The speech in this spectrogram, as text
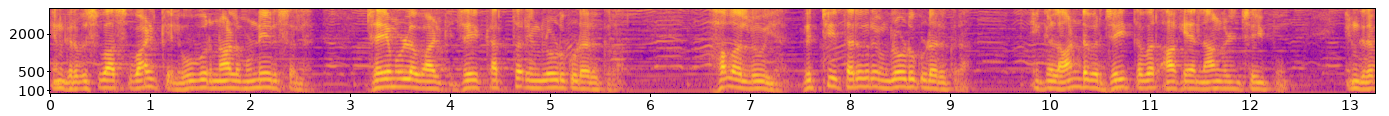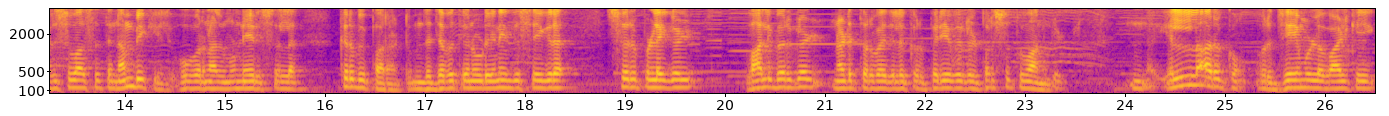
என்கிற விசுவாச வாழ்க்கையில் ஒவ்வொரு நாளும் முன்னேறி செல்ல. ஜெயமுள்ள வாழ்க்கை ஜெய கர்த்தர் எங்களோடு கூட இருக்கிறார். ஹலலூய வெற்றியை தருகிற எங்களோடு கூட இருக்கிறார். எங்கள் ஆண்டவர் ஜெயித்தவர் ஆகையால் நாங்களும் ஜெயிப்போம் என்கிற விசுவாசத்தை நம்பிக்கையில் ஒவ்வொரு நாள் முன்னேறி செல்ல கிருபி பாராட்டும். இந்த ஜபத்தினோடு இணைந்து செய்கிற சிறு பிள்ளைகள் வாலிபர்கள் நடுத்தர வயதில் இருக்கிற பெரியவர்கள் பரிசுத்துவான்கள் எல்லாருக்கும் ஒரு ஜெயமுள்ள வாழ்க்கை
